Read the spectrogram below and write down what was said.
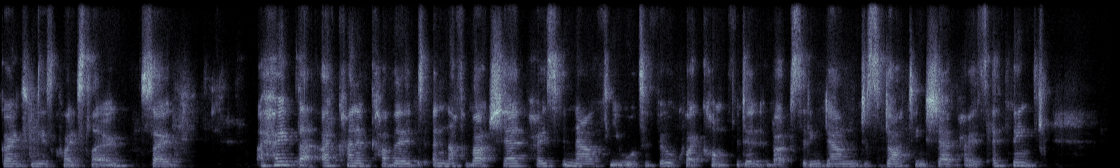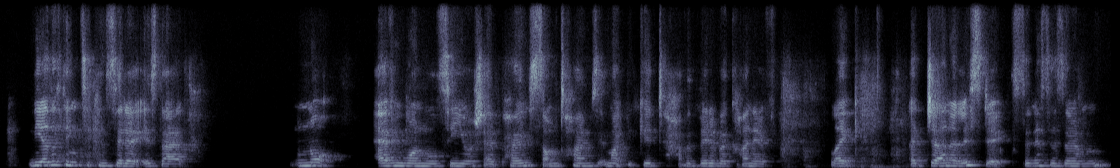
going through these quite slow. So I hope that I've kind of covered enough about shared posts for now for you all to feel quite confident about sitting down and just starting shared posts. I think the other thing to consider is that not everyone will see your shared post. Sometimes it might be good to have a bit of a kind of like a journalistic cynicism,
